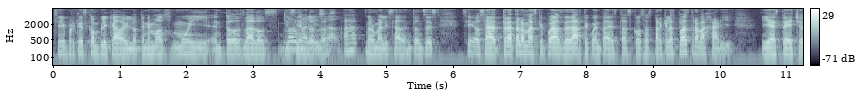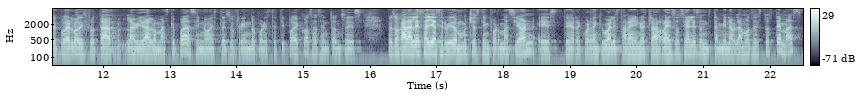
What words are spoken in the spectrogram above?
Sí, porque es complicado y lo tenemos muy en todos lados diciéndolos. Normalizado. Ajá, normalizado. Entonces, sí, o sea, trata lo más que puedas de darte cuenta de estas cosas para que las puedas trabajar y y este hecho de poderlo disfrutar la vida lo más que puedas y no estés sufriendo por este tipo de cosas. Entonces, pues ojalá les haya servido mucho esta información. Este, recuerden que igual están ahí nuestras redes sociales donde también hablamos de estos temas.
